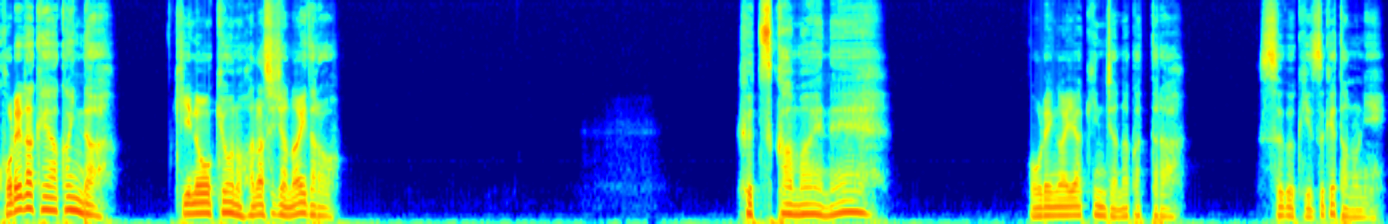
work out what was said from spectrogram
これだけ赤いんだ。昨日今日の話じゃないだろう。二日前ね。俺が夜勤じゃなかったら、すぐ気づけたのに。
